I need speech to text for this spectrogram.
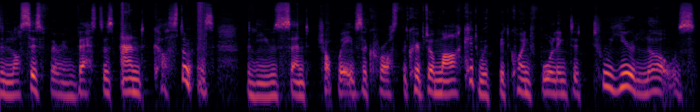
in losses for investors and customers. The news sent shockwaves across the crypto market, with Bitcoin falling to two year lows.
